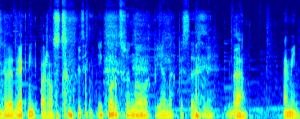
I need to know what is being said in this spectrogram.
Две, две книги, пожалуйста. И порцию новых пьяных писателей. Да. Аминь.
